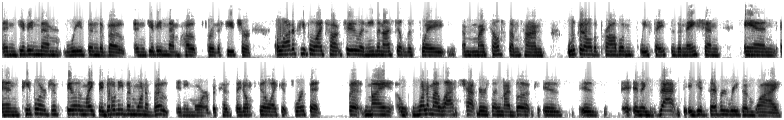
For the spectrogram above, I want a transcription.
and giving them reason to vote and giving them hope for the future. A lot of people I talk to, and even I feel this way um, myself sometimes, look at all the problems we face as a nation, and and people are just feeling like they don't even want to vote anymore because they don't feel like it's worth it. But my one of my last chapters in my book is is an exact. It gives every reason why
